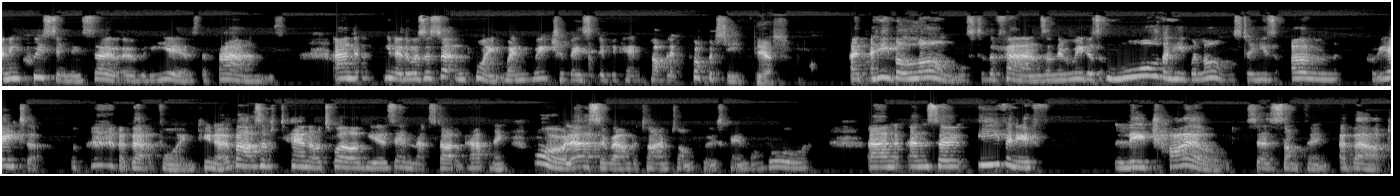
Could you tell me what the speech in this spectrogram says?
and increasingly so over the years, the fans. And, you know, there was a certain point when Reacher basically became public property. Yes. And, and he belongs to the fans and the readers more than he belongs to his own creator at that point. You know, about sort of 10 or 12 years in, that started happening, more or less around the time Tom Cruise came on board. And, and so even if Lee Child says something about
